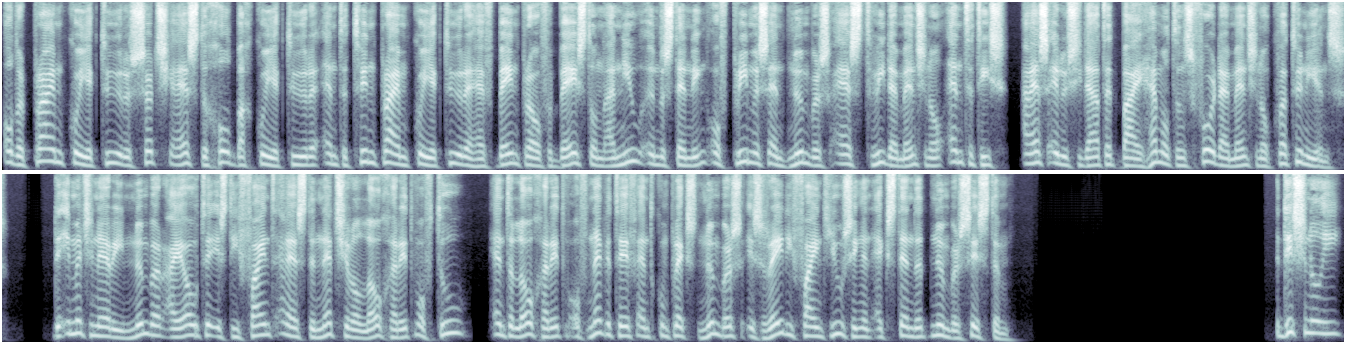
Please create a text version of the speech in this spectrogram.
other prime conjectures such as the Goldbach conjecture and the twin prime conjecture have been proven based on a new understanding of primes and numbers as three-dimensional entities, as elucidated by Hamilton's four-dimensional quaternions. The imaginary number iota is defined as the natural logarithm of 2, and the logarithm of negative and complex numbers is redefined using an extended number system. Additionally,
